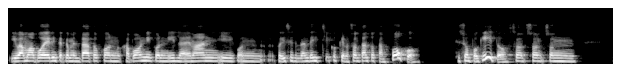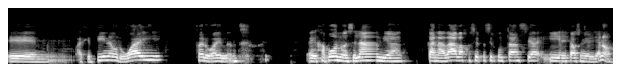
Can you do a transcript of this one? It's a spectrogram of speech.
Y vamos a poder intercambiar datos con Japón y con Isla de Man y con países grandes y chicos que no son tantos tampoco. Si son poquitos, son, son, son eh, Argentina, Uruguay, Faroe Islands, Japón, Nueva Zelanda, Canadá bajo ciertas circunstancias y Estados Unidos ya no.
